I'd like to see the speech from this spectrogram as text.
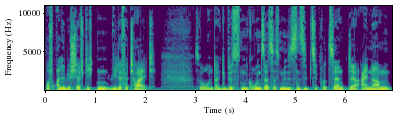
auf alle Beschäftigten wieder verteilt. So, und dann gibt es einen Grundsatz, dass mindestens 70 Prozent der Einnahmen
